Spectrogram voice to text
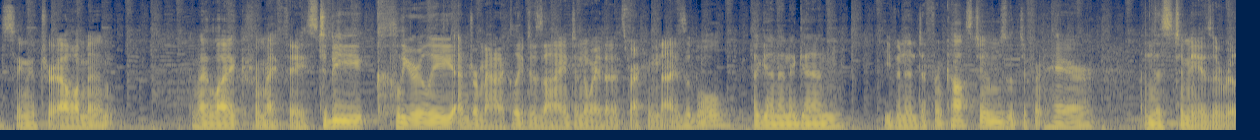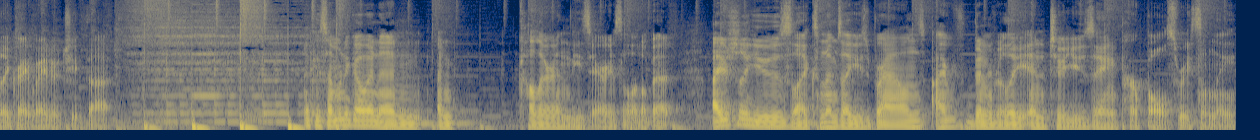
signature element and I like for my face to be clearly and dramatically designed in a way that it's recognizable again and again, even in different costumes with different hair. And this to me is a really great way to achieve that. Okay, so I'm gonna go in and, and color in these areas a little bit. I usually use, like, sometimes I use browns. I've been really into using purples recently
